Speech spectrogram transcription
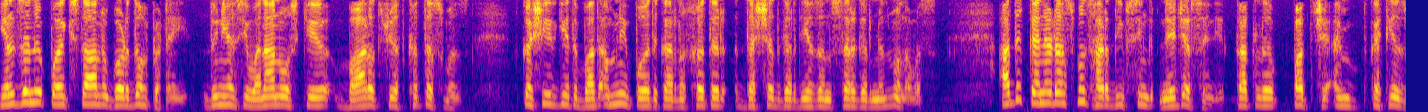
یل زن پاکستان گۄڈٕ دۄہ پٮ۪ٹھے دُنیاہس یہ ونان کہ بھارت چھُ یتھ خطس منٛز کشیدگی تہٕ بد امنی پٲدٕ کرنہٕ خٲطرٕ دہشت گردی ہٕنزن سرگرمی ملوث۔ ادٕ کینیڈاہس منٛز ہردیپ سنگھ نیجر سٕنٛدِ قتلہٕ پتہٕ چھِ امہِ کتھِ ہٕنٛز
